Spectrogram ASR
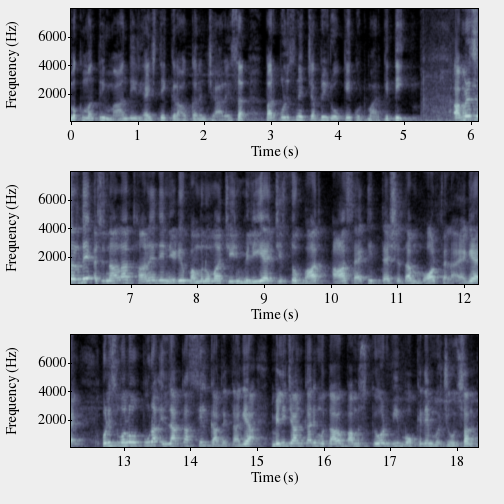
ਮੁੱਖ ਮੰਤਰੀ ਮਾਨ ਦੀ ਰਿਹਾਇਸ਼ ਤੇ ਘਿਰਾਓ ਕਰਨ ਜਾ ਰਹੇ ਸਨ, ਪਰ ਪੁਲਿਸ ਨੇ ਜਬਰੀ ਰੋਕ ਕੇ ਕੁੱਟਮਾਰ ਕੀਤੀ। ਅੰਮ੍ਰਿਤਸਰ ਦੇ ਅਜਨਾਲਾ ਥਾਣੇ ਦੇ ਨੇੜੇ ਬੰਬਨੁਮਾ ਚੀਜ਼ ਮਿਲੀ ਹੈ, ਜਿਸ ਤੋਂ ਬਾਅਦ ਆਸ ਹੈ ਕਿ ਦਹਿਸ਼ਤ ਦਾ ਮਾਹੌਲ ਫੈਲਾਇਆ ਗਿਆ ਹੈ। ਪੁਲਿਸ ਵੱਲੋਂ ਪੂਰਾ ਇਲਾਕਾ ਸੀਲ ਕਰ ਦਿੱਤਾ ਗਿਆ। ਮਿਲੀ ਜਾਣਕਾਰੀ ਮੁਤਾਬਕ ਬੰਬ ਸਿਕਿਉਰ ਵੀ ਮੌਕੇ ਤੇ ਮੌਜੂਦ ਸਨ।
